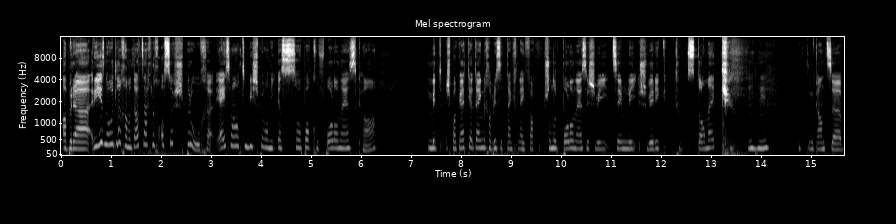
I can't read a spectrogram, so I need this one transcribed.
Aber äh, Reisnudeln kann man tatsächlich auch sonst brauchen. Einmal zum Beispiel, als ich so Bock auf Bolognese hatte, mit Spaghetti halt eigentlich, aber ich so dachte, nein, fuck, schon nur Bolognese ist wie ziemlich schwierig to stomach. Mhm. mit dem ganzen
